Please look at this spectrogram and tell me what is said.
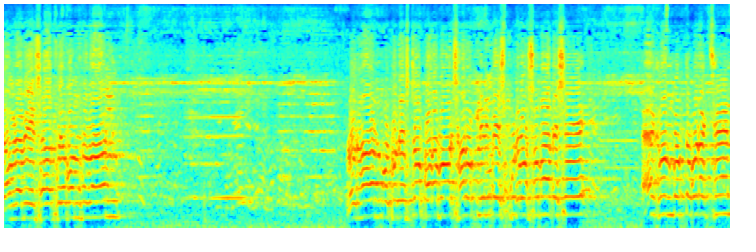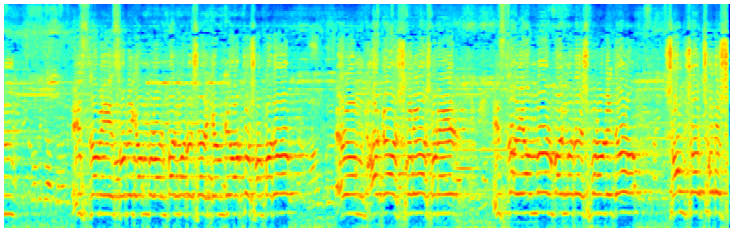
সংগ্রামী সাথী বন্ধুগণ, প্রধান উপদেষ্টা বরাবর স্মারকলিপি পেশ পূর্ব সমাবেশে এখন বক্তব্য রাখছেন ইসলামী শ্রমিক আন্দোলন বাংলাদেশের কেন্দ্রীয় অর্থ সম্পাদক এবং ঢাকা ষোলো আসনের ইসলামী আন্দোলন বাংলাদেশ মনোনীত সংসদ সদস্য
